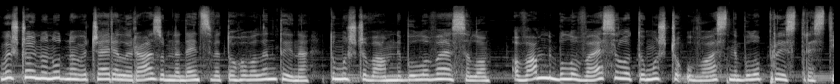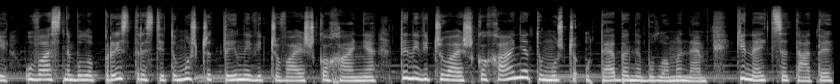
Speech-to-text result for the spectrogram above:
ви щойно нудно вечеряли разом на День Святого Валентина, тому що вам не було весело. А вам не було весело, тому що у вас не було пристрасті. У вас не було пристрасті, тому що ти не відчуваєш кохання. Ти не відчуваєш кохання, тому що у тебе не було мене. Кінець цитати.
